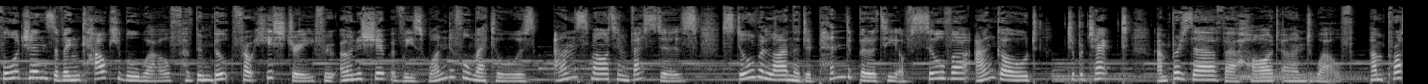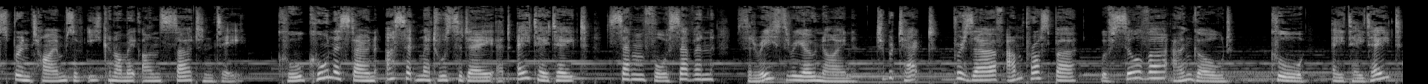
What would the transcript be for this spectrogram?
Fortunes of incalculable wealth have been built throughout history through ownership of these wonderful metals, and smart investors still rely on the dependability of silver and gold to protect and preserve their hard earned wealth and prosper in times of economic uncertainty. Call Cornerstone Asset Metals today at 888 747 3309 to protect, preserve, and prosper with silver and gold. Call 888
